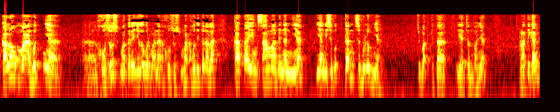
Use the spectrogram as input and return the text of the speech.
Kalau ma'hudnya uh, khusus, maka dia juga bermakna khusus. Ma'hud itu adalah kata yang sama dengannya yang disebutkan sebelumnya. Coba kita lihat contohnya. Perhatikan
